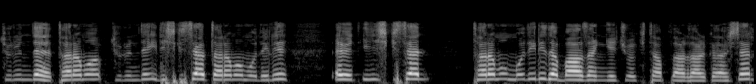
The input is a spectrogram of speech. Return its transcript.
türünde, tarama türünde ilişkisel tarama modeli. Evet ilişkisel tarama modeli de bazen geçiyor kitaplarda arkadaşlar.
